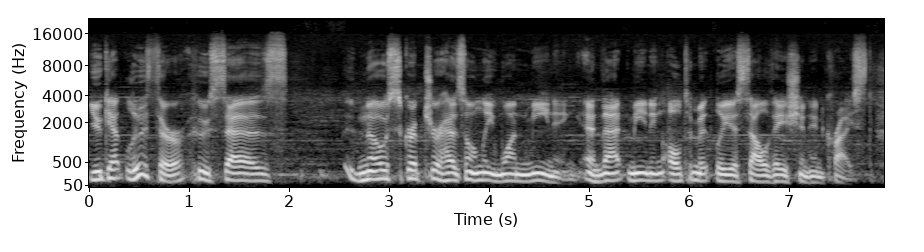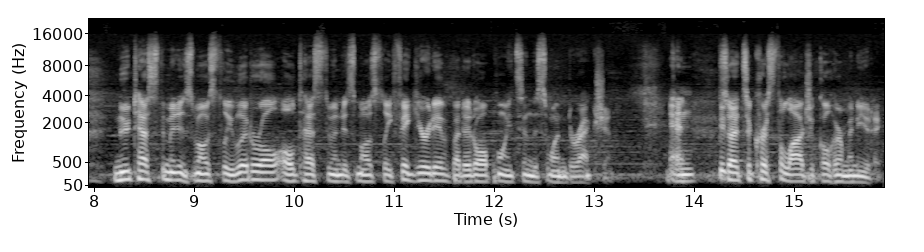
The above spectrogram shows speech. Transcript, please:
you get luther who says no scripture has only one meaning and that meaning ultimately is salvation in christ. New testament is mostly literal old testament is mostly figurative but it all points in this one direction. And so it's a christological hermeneutic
